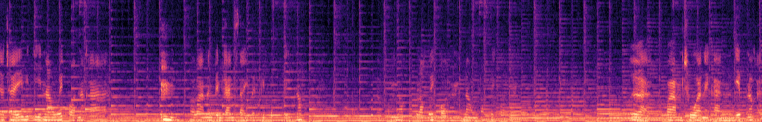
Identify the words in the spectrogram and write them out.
จะใช้วิธีเนาไว้ก่อนนะคะ เพราะว่ามันเป็นการใส่แบบผิดปกติเนาะเราต้องล็อกล็อกไว้ก่อนเนาล็อกไว้ก่อน เพื่อความชัวร์ในการเย็บเนาะค่ะ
